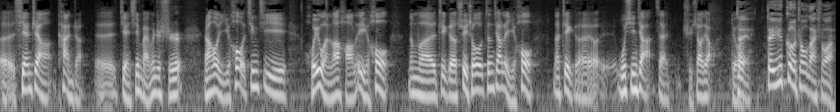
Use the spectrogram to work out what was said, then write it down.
呃先这样看着，呃减薪百分之十，然后以后经济回稳了好了以后，那么这个税收增加了以后，那这个无薪假再取消掉，对吧？对，对于各州来说啊，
